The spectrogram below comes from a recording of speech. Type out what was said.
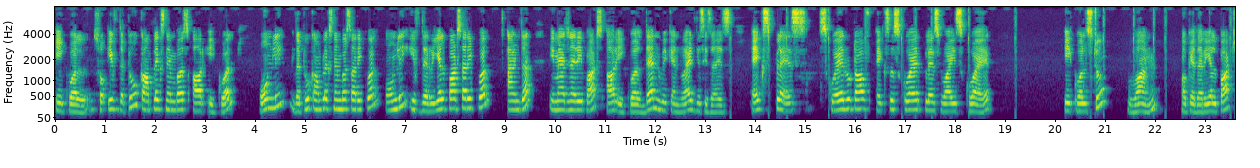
equal. So if the two complex numbers are equal only the two complex numbers are equal only if the real parts are equal and the imaginary parts are equal then we can write this as x plus square root of x square plus y square equals to 1 okay the real part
